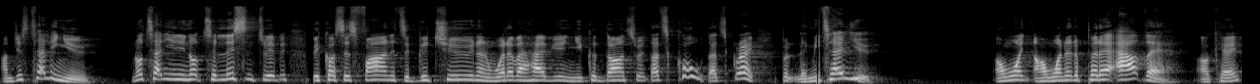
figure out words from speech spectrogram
I'm just telling you. I'm not telling you not to listen to it because it's fine, it's a good tune and whatever have you, and you can dance to it. That's cool, that's great. But let me tell you, I, want, I wanted to put it out there, okay?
